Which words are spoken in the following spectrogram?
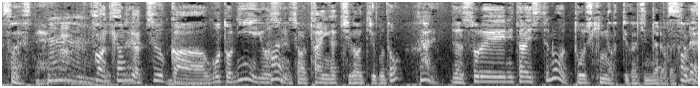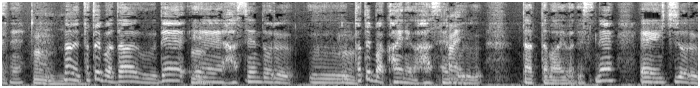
そうですね。うん、まあ基本的には通貨ごとに要するにその単位が違うということ、はい、でそれに対しての投資金額っていう感じになるわけですね。そうですね。うん、なので例えばダウで、うん、えー、8000ドル、う例えば買い値が8000ドルだった場合はですね、はい、えー、1ドル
